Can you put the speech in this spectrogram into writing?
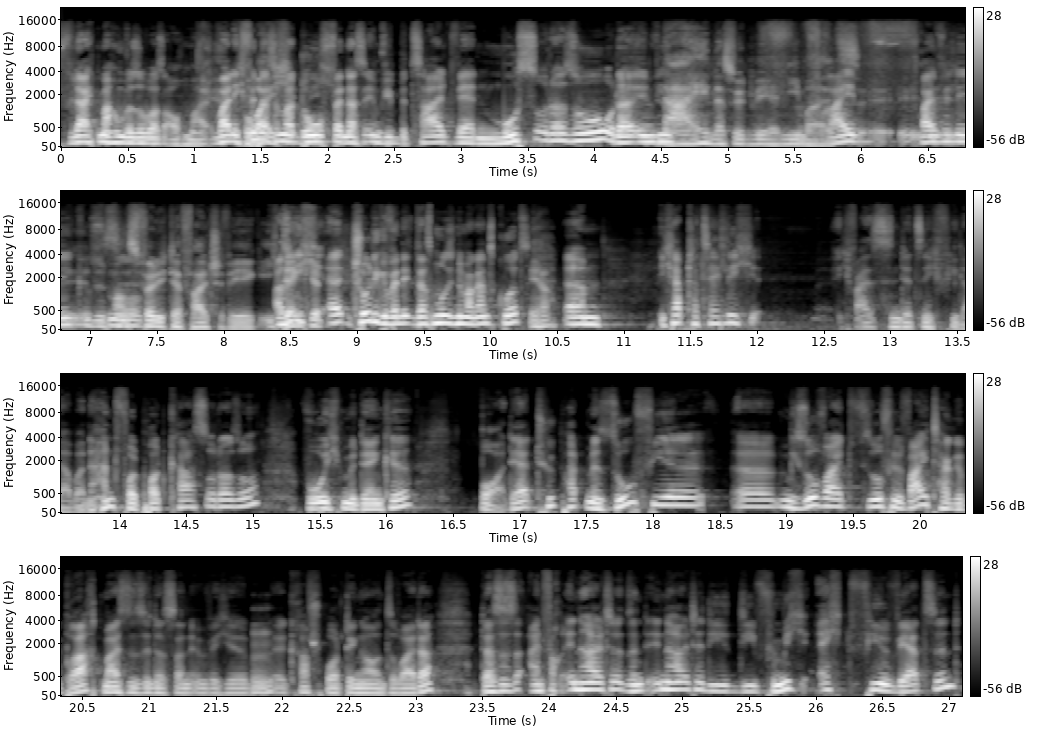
Vielleicht machen wir sowas auch mal. Weil ich finde das immer doof, wenn das irgendwie bezahlt werden muss oder so. Oder irgendwie Nein, das würden wir ja niemals. Frei, freiwillig. Das ist, ist völlig der falsche Weg. Ich also denke, ich, äh, Entschuldige, wenn ich, das muss ich nochmal ganz kurz. Ja. Ähm, ich habe tatsächlich, ich weiß, es sind jetzt nicht viele, aber eine Handvoll Podcasts oder so, wo ich mir denke, boah, der Typ hat mir so viel, äh, mich so weit, so viel weitergebracht. Meistens sind das dann irgendwelche mhm. äh, Kraftsportdinger und so weiter. Das ist einfach Inhalte, sind Inhalte, die, die für mich echt viel wert sind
